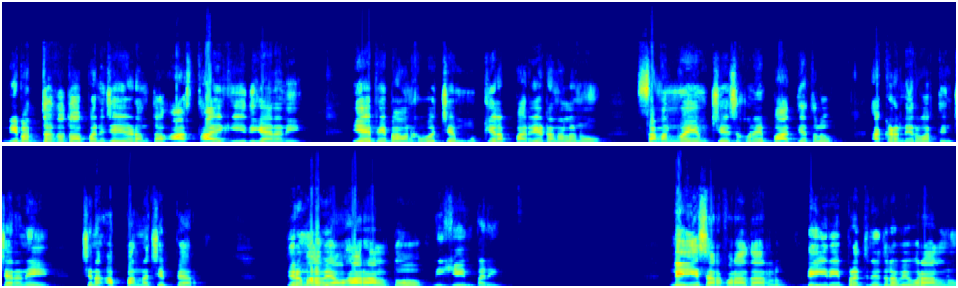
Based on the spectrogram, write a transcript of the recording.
నిబద్ధతతో పనిచేయడంతో ఆ స్థాయికి ఎదిగానని ఏపీ భవన్కు వచ్చే ముఖ్యుల పర్యటనలను సమన్వయం చేసుకునే బాధ్యతలు అక్కడ నిర్వర్తించానని చిన్న అప్పన్న చెప్పారు. తిరుమల వ్యవహారాలతో మీకేం పని? నెయ్యి సరఫరాదారులు డైరీ ప్రతినిధుల వివరాలను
